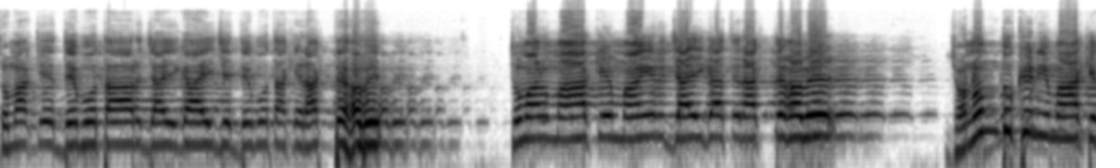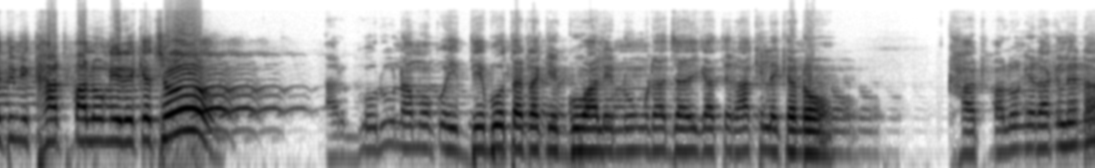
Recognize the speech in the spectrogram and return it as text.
তোমাকে দেবতার জায়গায় যে দেবতাকে রাখতে হবে, তোমার মাকে মায়ের জায়গাতে রাখতে হবে। জনম দুঃখিনী মাকে তুমি খাট পালঙে রেখেছো, আর গরু নামক ওই দেবতাটাকে গোয়ালে নোংরা জায়গাতে রাখলে কেন? খাট পালঙে রাখলে না?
